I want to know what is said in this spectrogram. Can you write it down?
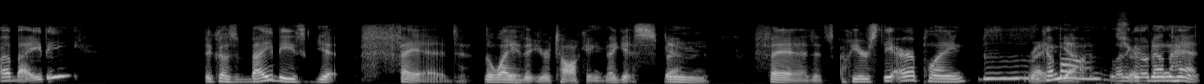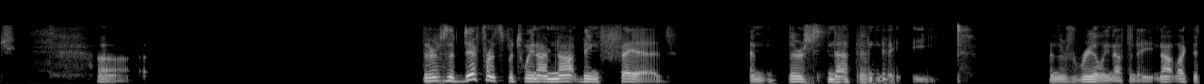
a baby? Because babies get fed the way that you're talking. They get spoon fed. It's here's the airplane. Right, Come yeah, on, let sure. it go down the hatch. Uh, there's a difference between I'm not being fed and there's nothing to eat. And there's really nothing to eat. Not like the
